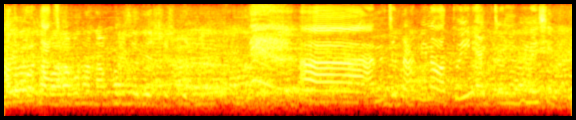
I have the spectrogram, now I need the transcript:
ভালো ভালো কাজ আমি হচ্ছে নাহমিনা অতই একজন অভিনয় শিল্পী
